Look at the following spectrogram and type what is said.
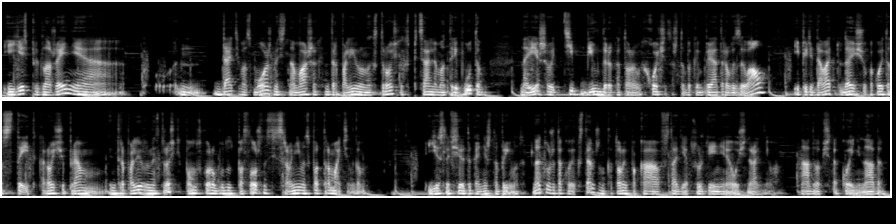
И есть предложение дать возможность на ваших интерполированных строчках специальным атрибутом навешивать тип билдера, который хочется, чтобы компилятор вызывал, и передавать туда еще какой-то стейт. Короче, прям интерполированные строчки, по-моему, скоро будут по сложности сравнимы с паттерн-матчингом. Если все это, конечно, примут. Но это уже такой extension, который пока в стадии обсуждения очень раннего. Надо вообще такое, не надо.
